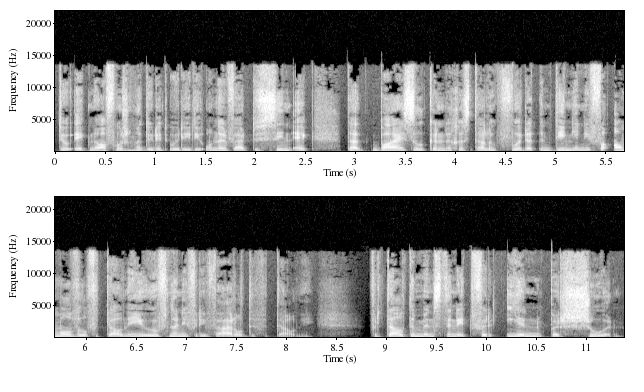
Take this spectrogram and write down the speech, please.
toe ek navorsing gedoen het oor hierdie onderwerp, toe sien ek dat baie sielkundiges stel ook voor dat indien jy nie vir almal wil vertel nie, jy hoef nou nie vir die wêreld te vertel nie. Vertel ten minste net vir een persoon.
